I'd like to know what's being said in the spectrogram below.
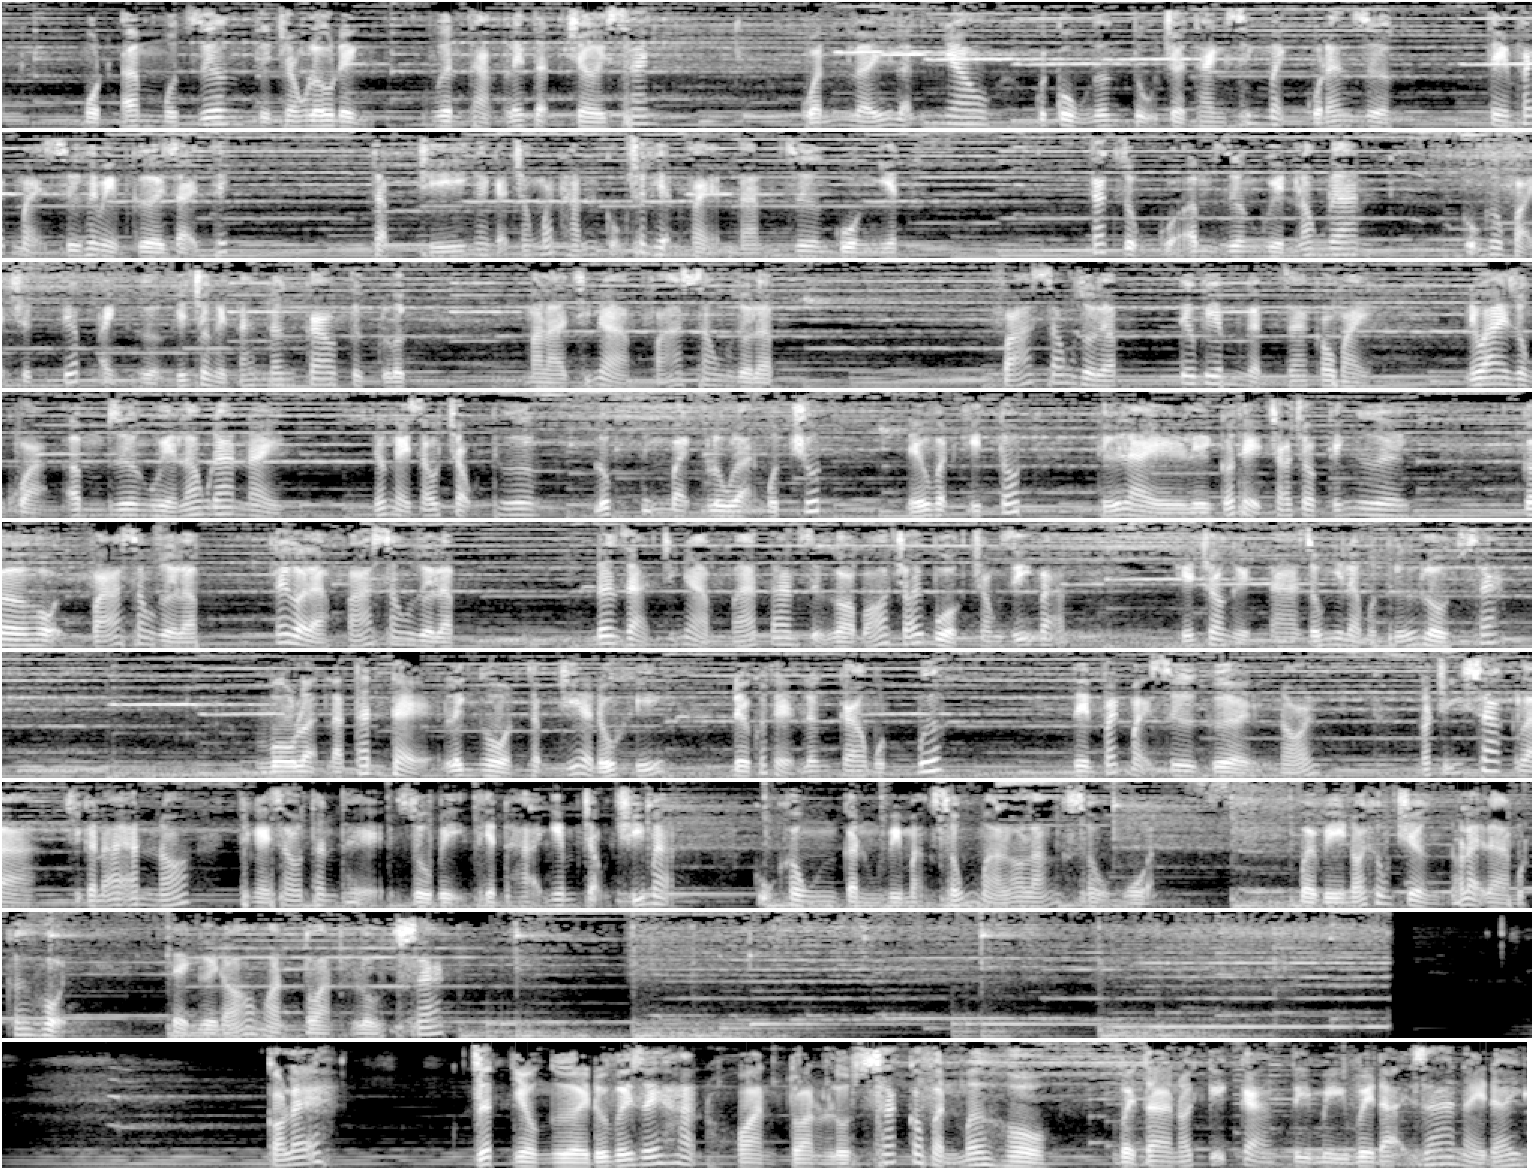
một âm một dương từ trong lâu đỉnh vươn thẳng lên tận trời xanh, quấn lấy lẫn nhau, cuối cùng ngưng tụ trở thành sinh mệnh của đan dược. Tên phách mại sư hơi mỉm cười giải thích. Thậm chí ngay cả trong mắt hắn cũng xuất hiện vẻ tán dương cuồng nhiệt. Tác dụng của âm dương huyền long đan cũng không phải trực tiếp ảnh hưởng khiến cho người ta nâng cao thực lực, mà là chính là phá xong rồi lập. Phá xong rồi lập, tiêu viêm ngẩn ra câu mày. Nếu ai dùng quả âm dương huyền long đan này, nếu ngày sau trọng thương, lúc tính bệnh lù lại một chút, nếu vận khí tốt, Thứ này liền có thể trao cho cái người cơ hội phá xong rồi lập. Cái gọi là phá xong rồi lập. Đơn giản chính là phá tan sự gò bó trói buộc trong dĩ vãng, khiến cho người ta giống như là một thứ lột xác. Vô luận là thân thể, linh hồn, thậm chí là đấu khí, đều có thể nâng cao một bước. Tên phách mại sư cười, nói, nó chính xác là chỉ cần ai ăn nó, thì ngày sau thân thể dù bị thiệt hại nghiêm trọng chí mạng, cũng không cần vì mạng sống mà lo lắng sầu muộn. Bởi vì nói không chừng đó lại là một cơ hội. để người đó hoàn toàn lột xác. Có lẽ, rất nhiều người đối với giới hạn hoàn toàn lột xác có phần mơ hồ, vậy ta nói kỹ càng tỉ mỉ về đại gia này đây.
